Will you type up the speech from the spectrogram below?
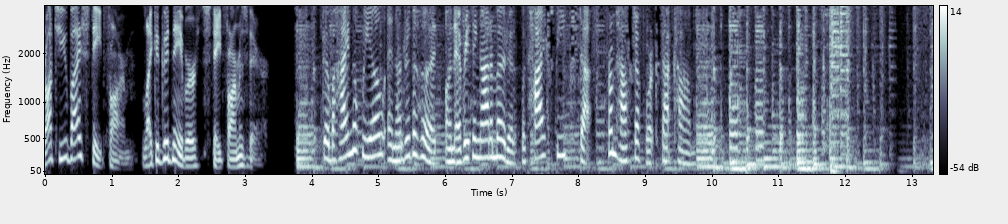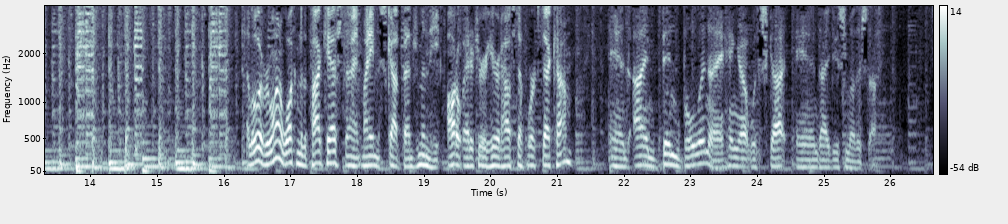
Brought to you by State Farm. Like a good neighbor, State Farm is there. Go behind the wheel and under the hood on everything automotive with high speed stuff from howstuffworks.com. Hello, everyone, and welcome to the podcast. My name is Scott Benjamin, the auto editor here at HowStuffWorks.com. And I'm Ben Bowlin. I hang out with Scott and I do some other stuff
